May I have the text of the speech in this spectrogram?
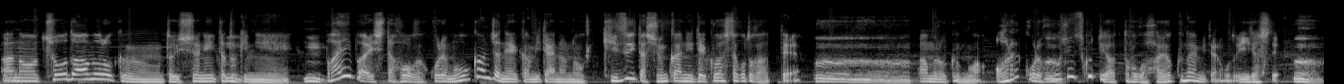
あのちょうどアムロ君と一緒にいた時に、うん、売買した方がこれ儲かんじゃねえかみたいなのを気づいた瞬間に出くわしたことがあって、うんうんうん、アムロ君は「あれ？これ法人作ってやった方が早くない?」みたいなこと言い出して、うん、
